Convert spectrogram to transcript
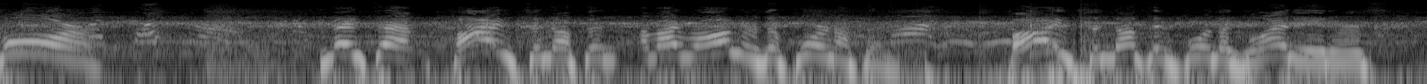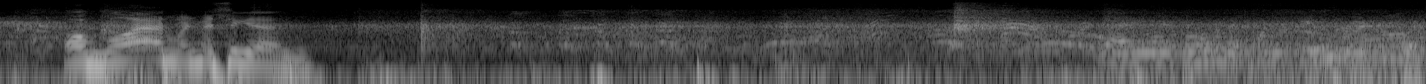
Four. Make that five to nothing. Am I wrong or is it four nothing? Five to nothing for the Gladiators of Gladwin, Michigan. Gladiator goal number 22, Landon Woods.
